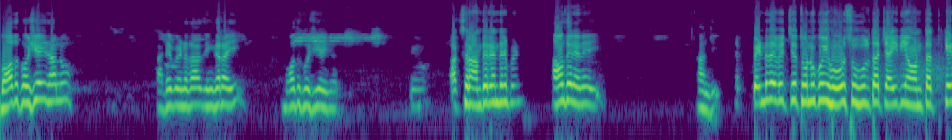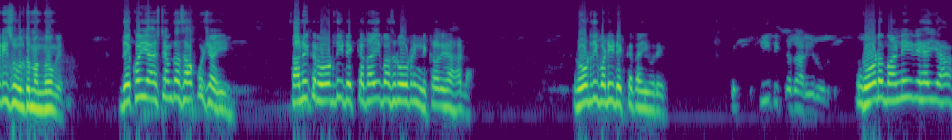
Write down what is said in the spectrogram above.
ਬਹੁਤ ਖੁਸ਼ੀ ਹੈ ਜੀ ਸਾਨੂੰ। ਸਾਡੇ ਪਿੰਡ ਦਾ ਸਿੰਗਰ ਹੈ ਜੀ। ਬਹੁਤ ਖੁਸ਼ੀ ਹੈ ਜੀ ਅਕਸਰ ਆਉਂਦੇ ਰਹਿੰਦੇ ਨੇ ਪਿੰਡ? ਆਉਂਦੇ ਰਹਿੰਦੇ ਜੀ। ਹਾਂਜੀ। ਪਿੰਡ ਦੇ ਵਿੱਚ ਤੁਹਾਨੂੰ ਕੋਈ ਹੋਰ ਸਹੂਲਤਾਂ ਚਾਹੀਦੀਆਂ ਹੋਣ ਤਾਂ ਕਿਹੜੀ ਸਹੂਲਤ ਮੰਗੋਗੇ? ਦੇਖੋ ਜੀ ਇਸ ਟਾਈਮ ਤਾਂ ਸਭ ਕੁਝ ਹੈ ਜੀ। ਸਾਨੂੰ ਇੱਕ ਰੋਡ ਦੀ ਦਿੱਕਤ ਹੈ ਜੀ। ਬਸ ਰੋਡ ਨਹੀਂ ਨਿਕਲ ਰਿਹਾ ਸਾਡਾ। ਰੋਡ ਦੀ ਬੜੀ ਦਿੱਕਤ ਹੈ ਜੀ ਉਰੇ। ਕੀ ਦਿੱਕਤ ਆ ਰਹੀ ਹੈ ਰੋਡ ਦੀ? ਰੋਡ ਬਣ ਨਹੀਂ ਰਿਹਾ ਜੀ ਆਹ।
